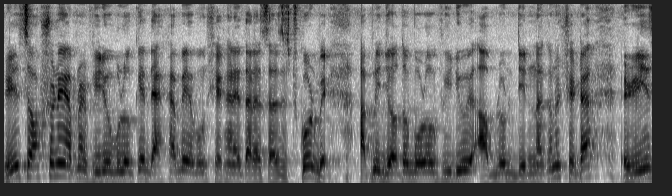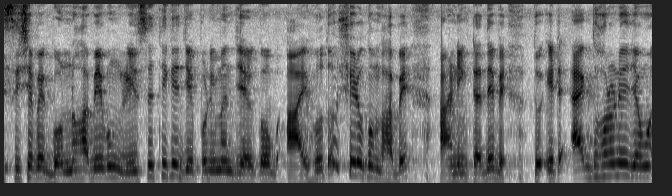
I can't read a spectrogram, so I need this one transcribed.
রিলস অপশনে আপনার ভিডিওগুলোকে দেখাবে এবং সেখানে তারা সাজেস্ট করবে। আপনি যত বড় ভিডিও আপলোড দিন না কেন, সেটা রিলস হিসেবে গণ্য হবে এবং রিলসের থেকে যে পরিমাণ যেরকম আয় হতো সেরকমভাবে আর্নিংটা দেবে। তো এটা এক ধরনের যেমন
